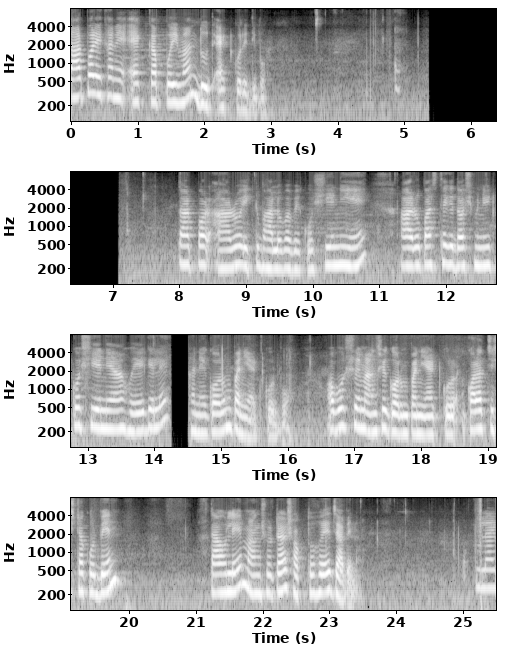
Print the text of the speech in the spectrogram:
তারপর এখানে এক কাপ পরিমাণ দুধ অ্যাড করে দিব। তারপর আরও একটু ভালোভাবে কষিয়ে নিয়ে আরও পাঁচ থেকে দশ মিনিট কষিয়ে নেওয়া হয়ে গেলে এখানে গরম পানি অ্যাড করব। অবশ্যই মাংসে গরম পানি অ্যাড করার চেষ্টা করবেন। তাহলে মাংসটা শক্ত হয়ে যাবে না। চুলায়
